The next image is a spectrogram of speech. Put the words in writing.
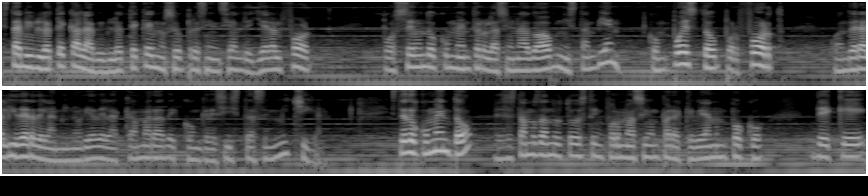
Esta biblioteca, la Biblioteca y Museo Presidencial de Gerald Ford, posee un documento relacionado a ovnis también, compuesto por Ford cuando era líder de la minoría de la Cámara de Congresistas en Michigan. Este documento, les estamos dando toda esta información para que vean un poco de que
